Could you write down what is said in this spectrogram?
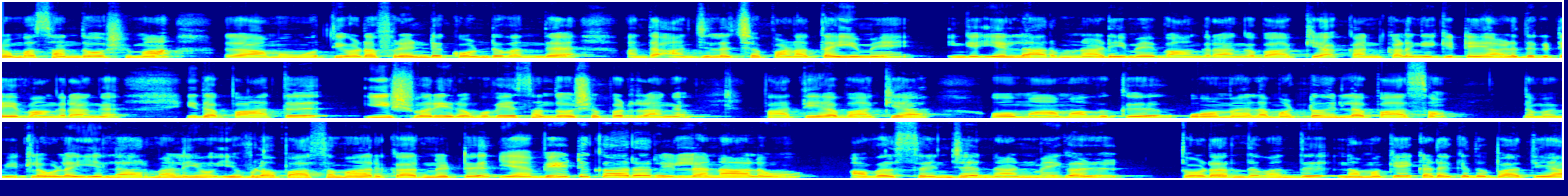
ரொம்ப சந்தோஷமாக ராமமூர்த்தியோட ஃப்ரெண்டு கொண்டு வந்த அந்த அஞ்சு லட்சம் பணத்தையுமே இங்கே எல்லார் முன்னாடியுமே வாங்குறாங்க பாக்கியா. கண் கலங்கிக்கிட்டே அழுதுகிட்டே வாங்குறாங்க. இதை பார்த்து ஈஸ்வரி ரொம்பவே சந்தோஷப்படுறாங்க. பாத்தியா பாக்கியா ஓ மாமாவுக்கு ஓ மேலே மட்டும் இல்லை பாசம். நம்ம வீட்டில் உள்ள எல்லார் மேலேயும் எவ்வளோ பாசமாக இருக்காருன்னுட்டு என் வீட்டுக்காரர் இல்லைனாலும் அவர் செஞ்ச நன்மைகள் தொடர்ந்து வந்து நமக்கே கிடைக்குது பார்த்தியா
